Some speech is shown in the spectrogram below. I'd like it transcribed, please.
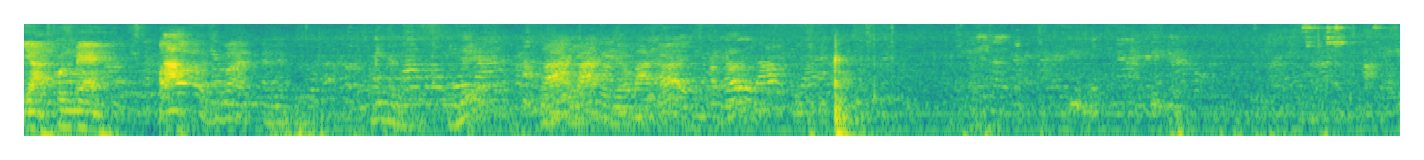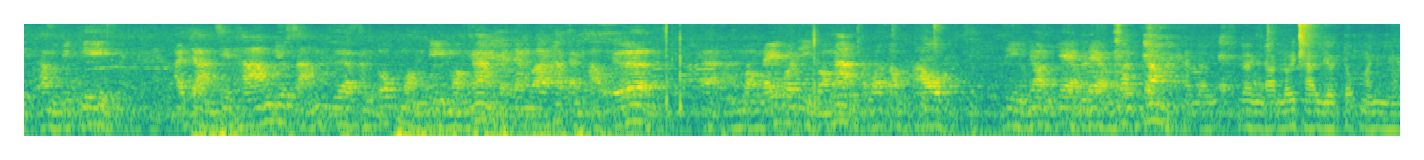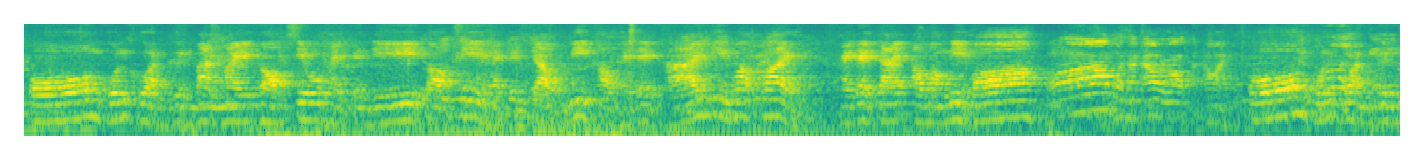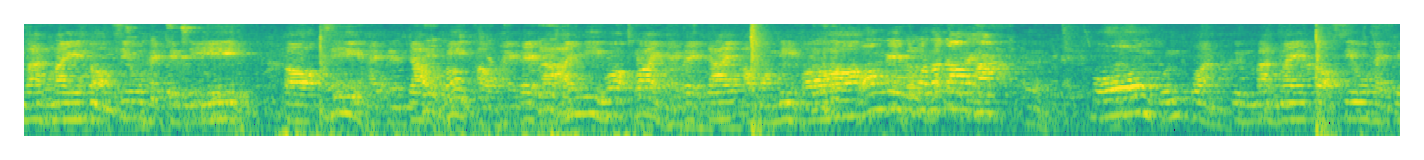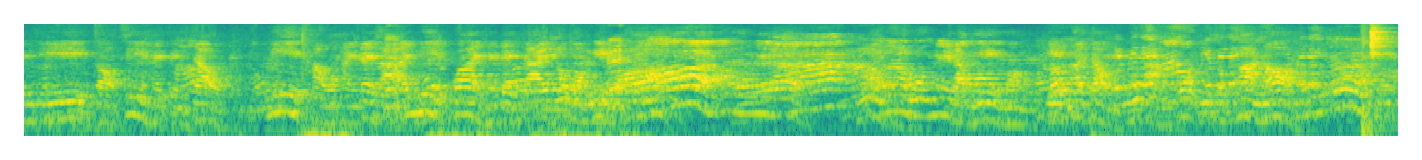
ขออนุญาตคุณแม่อะบ้านบ้านเดียวบ้านเลยสิทำพิธีอาจารย์สิถามอยู่สามเครือกันตกมองดีมองงามแต่จังว่าถ้ากันเผาเด้ออ่ามองได้พอดีก็งามแต่ว่าต้องเอาดีย้อนแก้วแล้วย้อนจ้ำ เดินดอนลอยชาวอยู่ตกมันอยู่โอมขุนขวดคืนบ้านไม่ตอกซิวให้เป็นดี ตอกซี่ให้เป็นเจ้า มีเขาให้ได้ขาย มีว่าไว้ให้ได้ใจายเอามองนี่บออ๋อมาท่านเอาหรอกหน่อยโอมขุนขวดคืนบ้านไม่ตอกซิวให้เป็นดี ตอกซี่ให้เป็นเจ้า มีเขาให้ได้หลาย มีว่าไว้ให้ได้ใจายเอามองนี่บอของนี่ก็มาท่านเอาครับโอมขุ นขวัญขึ้นบ้านไม่ตอกซิวให้เป็นดีตอกซี่ให้เป็นเจ้ามีเข่าให้ได้หลายมีควายให้ได้ใจเรามองนี่พออ๋อเอาเนี่ยเอาเนี่ยวงนี่นี่ละเราวนี่มองที่พระเจ้าผู้สามโคตรที่สมภารเนาะ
